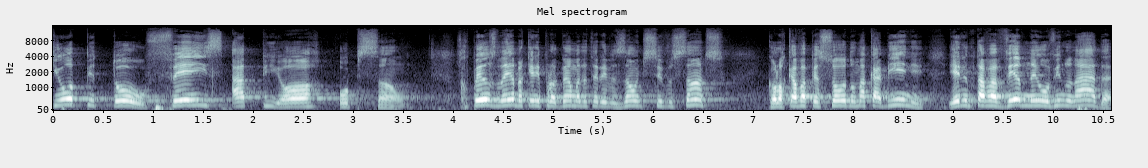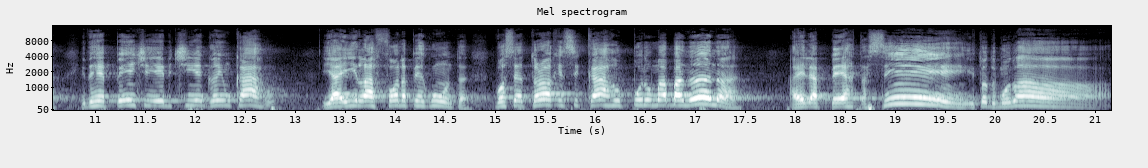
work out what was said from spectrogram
que optou, fez a pior opção. Os companheiros lembram aquele programa da televisão de Silvio Santos, Colocava a pessoa numa cabine e ele não estava vendo nem ouvindo nada. E de repente ele tinha ganho um carro. E aí lá fora pergunta: Você troca esse carro por uma banana? Aí ele aperta sim, e todo mundo, ah.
